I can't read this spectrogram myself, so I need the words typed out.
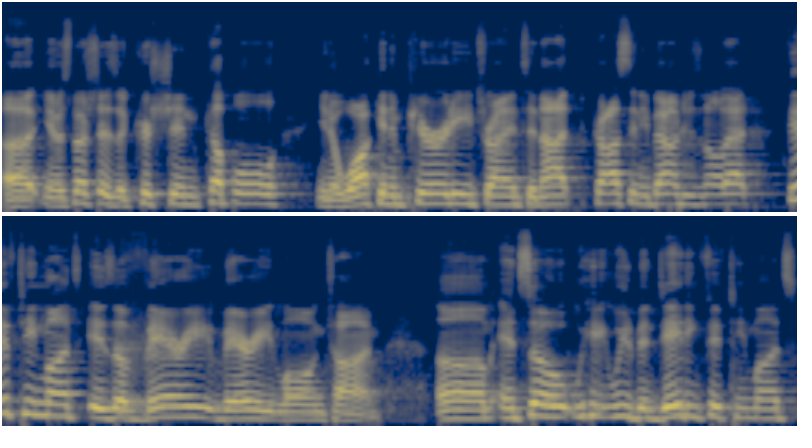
Uh, you know, especially as a Christian couple, you know, walking in purity, trying to not cross any boundaries and all that. 15 months is a very, very long time. Um, and so we, we'd been dating 15 months.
